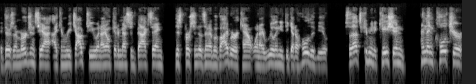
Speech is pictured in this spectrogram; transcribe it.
if there's an emergency, I, I can reach out to you and I don't get a message back saying this person doesn't have a Viber account when I really need to get a hold of you. So that's communication. And then culture,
